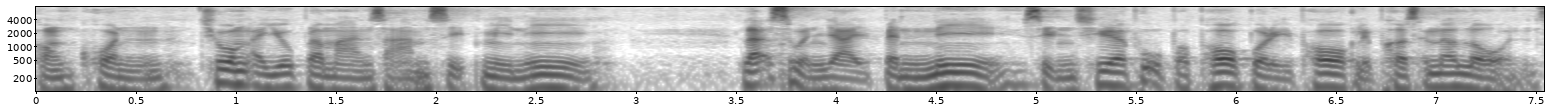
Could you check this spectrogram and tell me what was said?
ของคนช่วงอายุประมาณ 30 มีหนี้ และส่วนใหญ่เป็นหนี้สินเชื่อผู้อุปโภคบริโภคหรือ personal loans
